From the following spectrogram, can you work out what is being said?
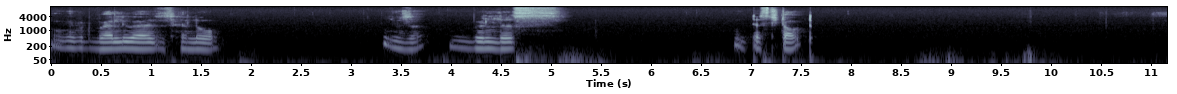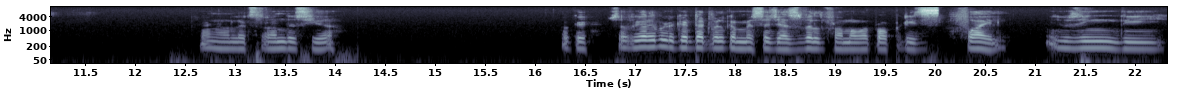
give it value as hello. User build this test it out okay now let's run this here. Okay so we are able to get that welcome message as well from our properties file. Using the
